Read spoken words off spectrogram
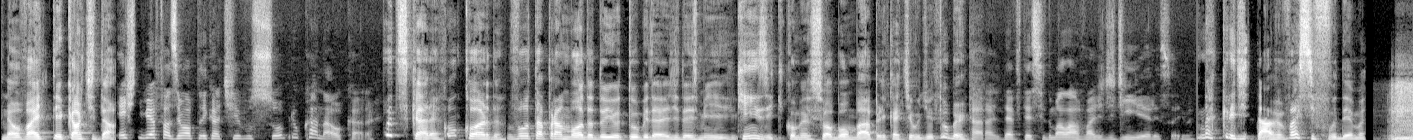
Não vai ter Countdown. A gente devia fazer um aplicativo sobre o canal, cara. Putz, cara, concordo. Voltar pra moda do YouTube de 2015, que começou a bombar aplicativo de youtuber. Caralho, deve ter sido uma lavagem de dinheiro isso aí. Inacreditável. Vai se fuder, mano.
